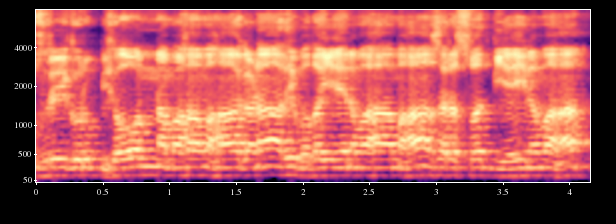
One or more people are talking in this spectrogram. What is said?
శ్రీగురుభ్యో నమ మహాగణాధిపతయే నమ మహాసరస్వత్యై నమ.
